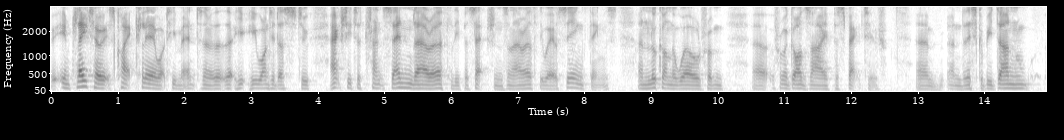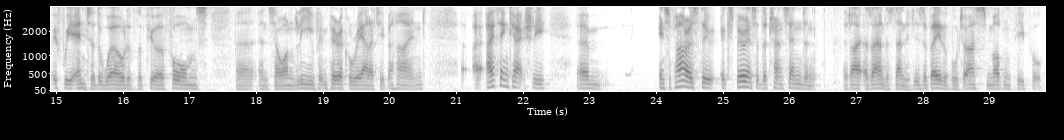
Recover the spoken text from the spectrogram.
in Plato it's quite clear what he meant, you know, that, that he, he wanted us to actually to transcend our earthly perceptions and our earthly way of seeing things and look on the world from, uh, from a God's eye perspective. Um, and this could be done if we enter the world of the pure forms uh, and so on, leave empirical reality behind. I, I think actually, um, insofar as the experience of the transcendent, that I, as I understand it, is available to us modern people,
